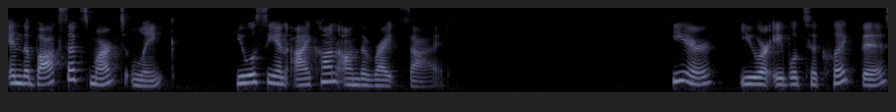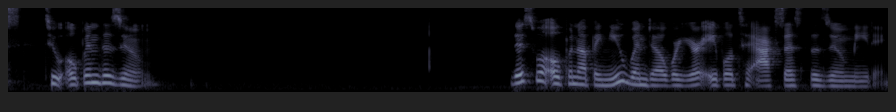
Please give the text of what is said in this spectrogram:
In the box that's marked Link, you will see an icon on the right side. Here, you are able to click this to open the Zoom. This will open up a new window where you're able to access the Zoom meeting.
